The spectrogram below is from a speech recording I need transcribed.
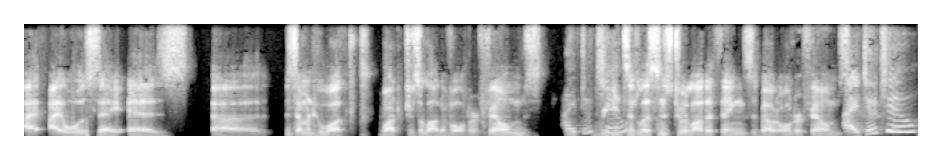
I, I will say, as uh, someone who watch, watches a lot of older films, I do too. reads and listens to a lot of things about older films, I do too.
